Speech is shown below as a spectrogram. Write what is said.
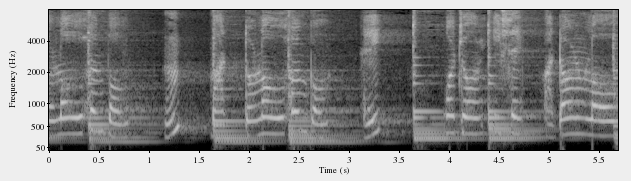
豆老汉堡，嗯，麦当劳汉堡，哎，我叫意食麦当劳。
